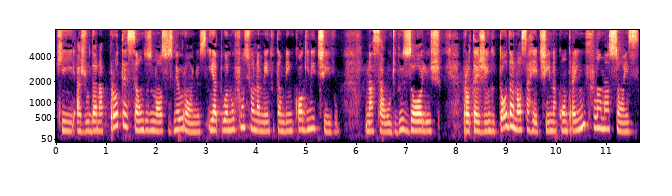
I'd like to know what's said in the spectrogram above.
que ajuda na proteção dos nossos neurônios e atua no funcionamento também cognitivo, na saúde dos olhos, protegendo toda a nossa retina contra inflamações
